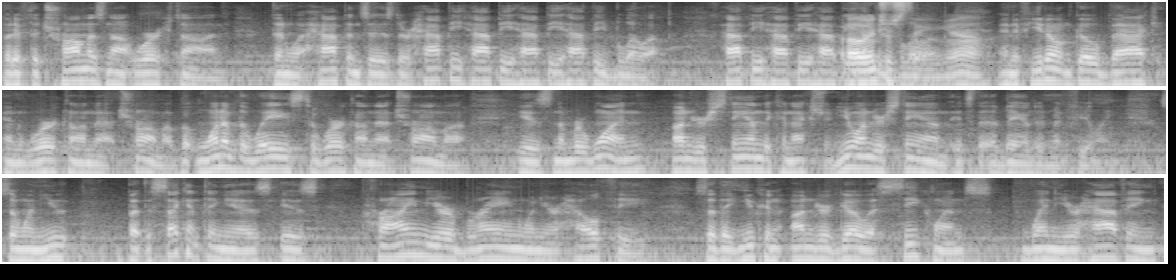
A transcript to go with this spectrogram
but if the trauma's not worked on then what happens is they're happy happy happy happy blow up happy happy happy Oh, happy, interesting, blow up. yeah. and if you don't go back and work on that trauma, but one of the ways to work on that trauma is number one, understand the connection. You understand it's the abandonment feeling. So when you, but the second thing is, is prime your brain when you're healthy so that you can undergo a sequence when you're having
